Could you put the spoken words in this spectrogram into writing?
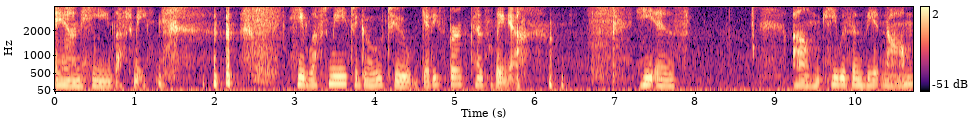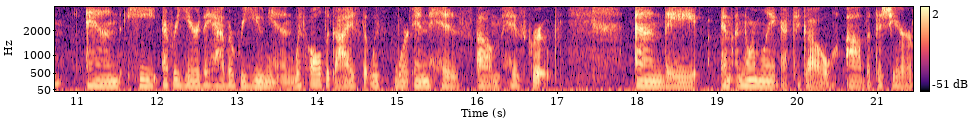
and he left me. he left me to go to Gettysburg, Pennsylvania. he is um, he was in Vietnam and he every year they have a reunion with all the guys that was were in his um, his group and they and normally I got to go, uh, but this year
